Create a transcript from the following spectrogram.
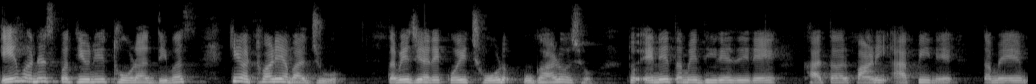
એ વનસ્પતિઓને થોડા દિવસ કે અઠવાડિયા બાદ જુઓ. તમે જ્યારે કોઈ છોડ ઉગાડો છો, તો એને તમે ધીરે ધીરે ખાતર, પાણી આપીને તમે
